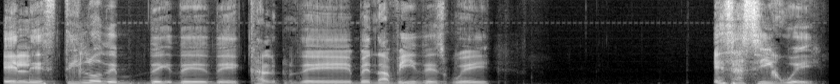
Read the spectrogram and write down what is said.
El estilo de, de, de, de Benavides, güey, es así, güey.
